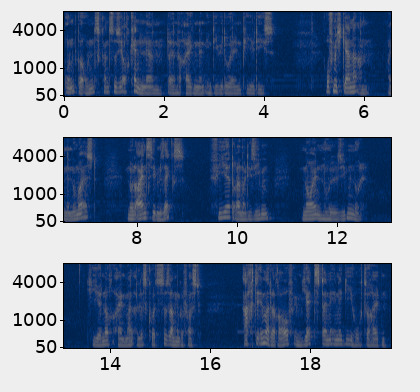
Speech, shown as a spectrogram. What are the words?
Und bei uns kannst du sie auch kennenlernen, deine eigenen individuellen PLDs. Ruf mich gerne an. Meine Nummer ist 0176 4 3 mal die 7 9070. Hier noch einmal alles kurz zusammengefasst. Achte immer darauf, im Jetzt deine Energie hochzuhalten –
